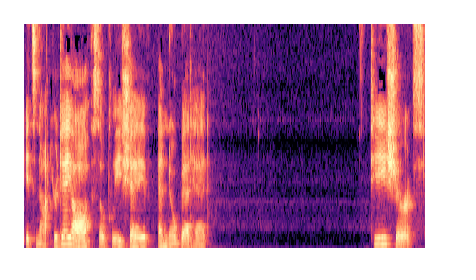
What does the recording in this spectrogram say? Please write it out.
It's not your day off, so please shave and no bedhead. T-shirts.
